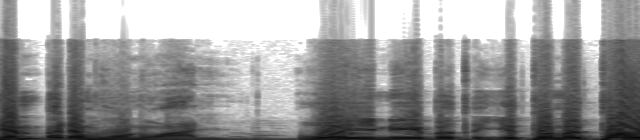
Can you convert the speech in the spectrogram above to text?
ደም በደም ሆኗል። ወይኔ በጥይት ተመታው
